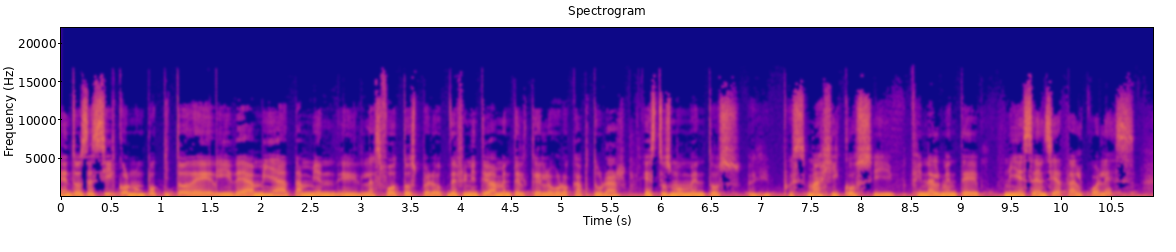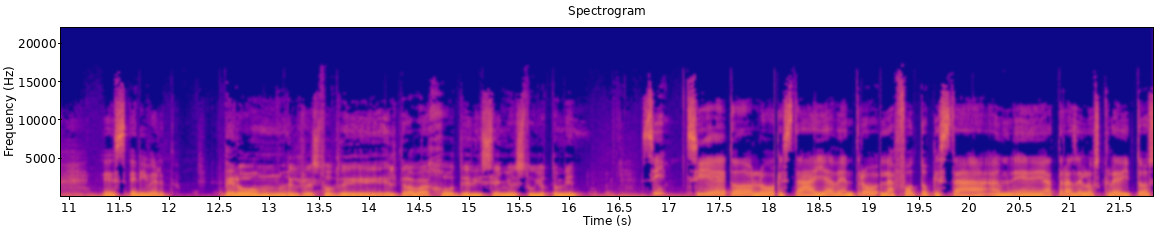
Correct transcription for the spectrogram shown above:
Entonces sí, con un poquito de idea mía también eh, las fotos, pero definitivamente el que logró capturar estos momentos eh, pues mágicos y finalmente mi esencia tal cual es, es Heriberto. Pero mm, el resto del trabajo de diseño es tuyo también. Sí, sí, eh, todo lo que está ahí adentro, la foto que está eh, atrás de los créditos,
